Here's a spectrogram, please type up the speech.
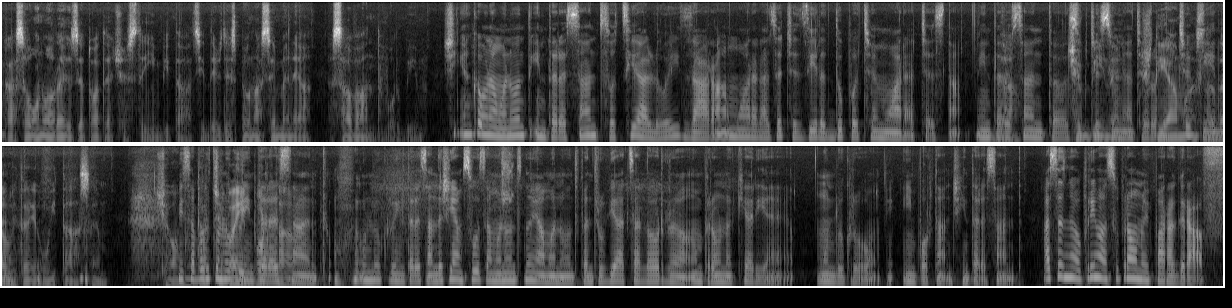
ca să onoreze toate aceste invitații. Deci despre un asemenea savant vorbim. Și încă un amănunt interesant, soția lui, Zara, moare la 10 zile după ce moare acesta. Interesant Da. uh, Ce succesiunea bine, celor. știam Ce asta, bine. dar uite, uitasem. Și am Mi s-a uitat părut un ceva lucru important. interesant, un lucru interesant. Deși am spus amănunt, nu e amănunt, pentru viața lor uh, împreună chiar e un lucru important și interesant. Astăzi ne oprim asupra unui paragraf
